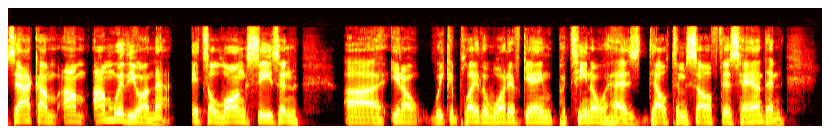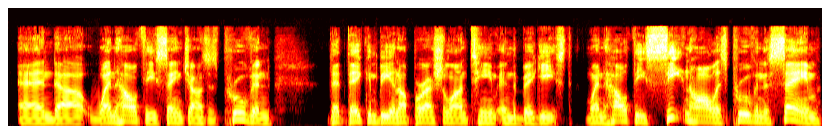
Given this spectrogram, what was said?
Zach, I'm I'm I'm with you on that. It's a long season. Uh, you know, we could play the what if game. Pitino has dealt himself this hand, and and uh, when healthy, St. John's has proven that they can be an upper echelon team in the Big East. When healthy, Seton Hall has proven the same.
